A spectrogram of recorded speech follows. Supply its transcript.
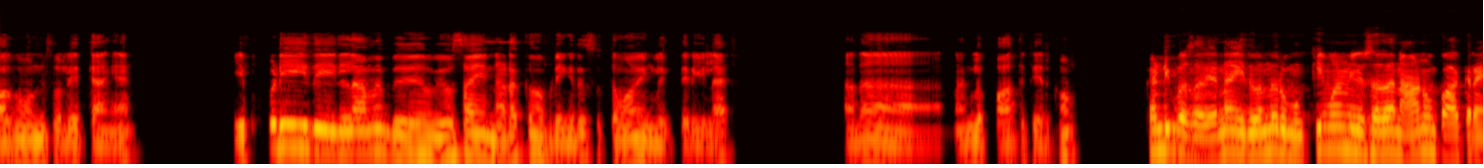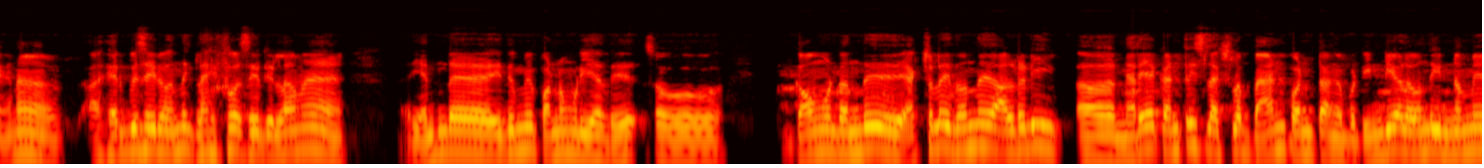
ஆகும்னு சொல்லியிருக்காங்க. எப்படி இது இல்லாம விவசாயம் நடக்கும் அப்படிங்கிறது சுத்தமாவே எங்களுக்கு தெரியல. அதான் நாங்களும் பார்த்துட்டே இருக்கோம். கண்டிப்பா சார். ஏன்னா இது வந்து ஒரு முக்கியமான நியூஸா தான் நானும் பாக்குறேன் ஏன்னா ஹெர்பிசைடு வந்து கிளைஃபோசைட் இல்லாம எந்த இதுவுமே பண்ண முடியாது. ஸோ கவர்மெண்ட் வந்து ஆக்சுவலா இது வந்து ஆல்ரெடி நிறைய கண்ட்ரீஸ்ல ஆக்சுவலா பேன் பண்ணிட்டாங்க. பட் இந்தியாவில் வந்து இன்னுமே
